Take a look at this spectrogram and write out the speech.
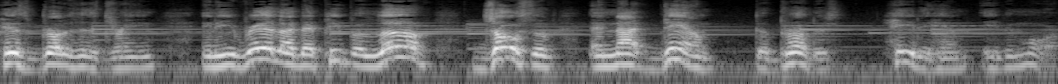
his brothers his dream, and he realized that people love Joseph and not them, the brothers hated him even more.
